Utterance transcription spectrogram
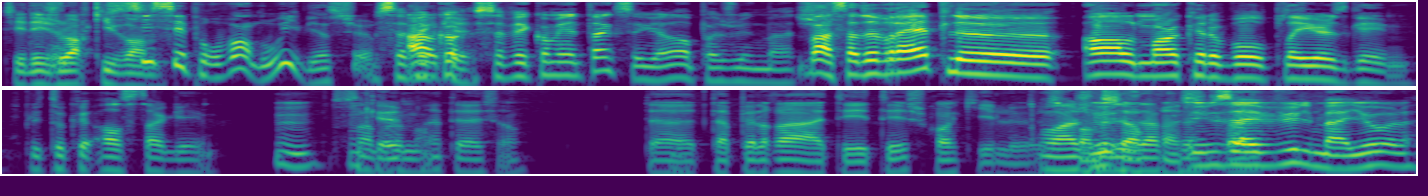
C'est des joueurs qui vendent. Si c'est pour vendre, oui, bien sûr. Ça, Ah, fait, co- ça fait combien de temps que ces gars-là n'ont pas joué de match? Bah, ça devrait être le All Marketable Players Game plutôt que All-Star Game. Hmm, tout ok, simplement. Intéressant. T'a- T'appelleras à TT, je crois, qui est le Ouais, sponsor principal. vous avez vu le maillot, là?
